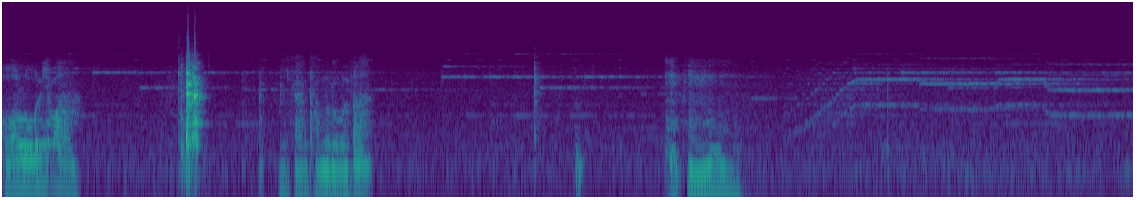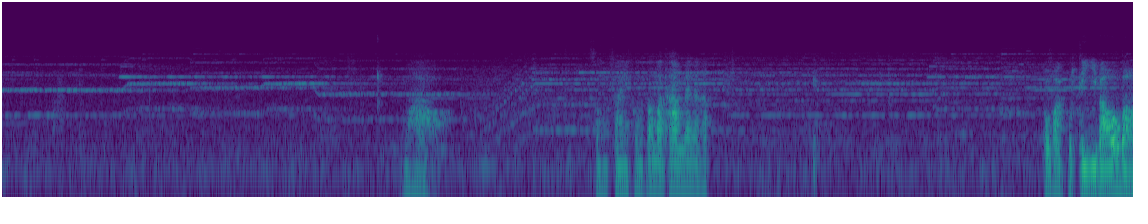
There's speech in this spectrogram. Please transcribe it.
อ๋อรูนี่ว่ะมีการทำรูนซะละอื้อหือว้าว สงสัยคงต้องมาทำแล้วนะครับเพราะว่ากูตีเบา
